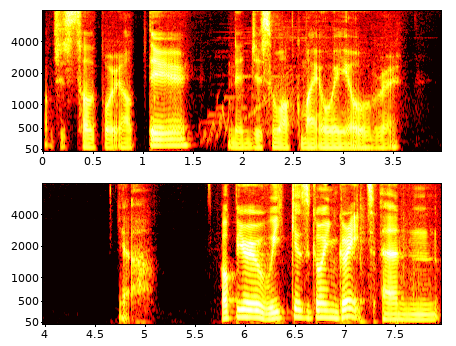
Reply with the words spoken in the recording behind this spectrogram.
I'll just teleport up there and then just walk my way over. Yeah. Hope your week is going great and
